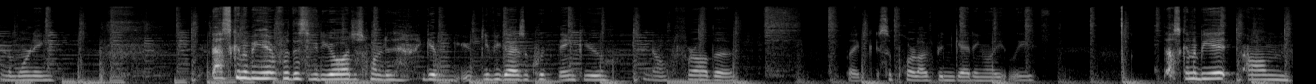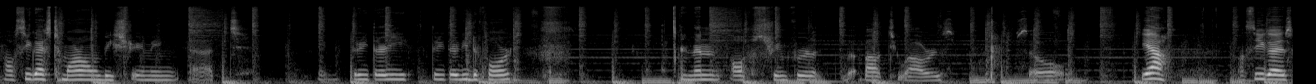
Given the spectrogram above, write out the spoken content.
in the morning that's gonna be it for this video. I just wanted to give give you guys a quick thank you, you know, for all the like support I've been getting lately. That's gonna be it. Um, I'll see you guys tomorrow. I'm gonna be streaming at 3:30, 3:30 to 4, and then I'll stream for about two hours. So, yeah, I'll see you guys.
